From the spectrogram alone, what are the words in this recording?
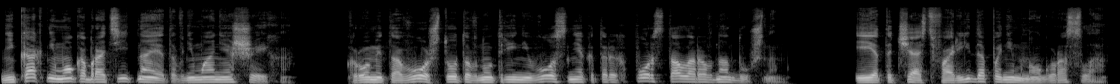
никак не мог обратить на это внимание шейха. Кроме того, что-то внутри него с некоторых пор стало равнодушным. И эта часть Фарида понемногу росла.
